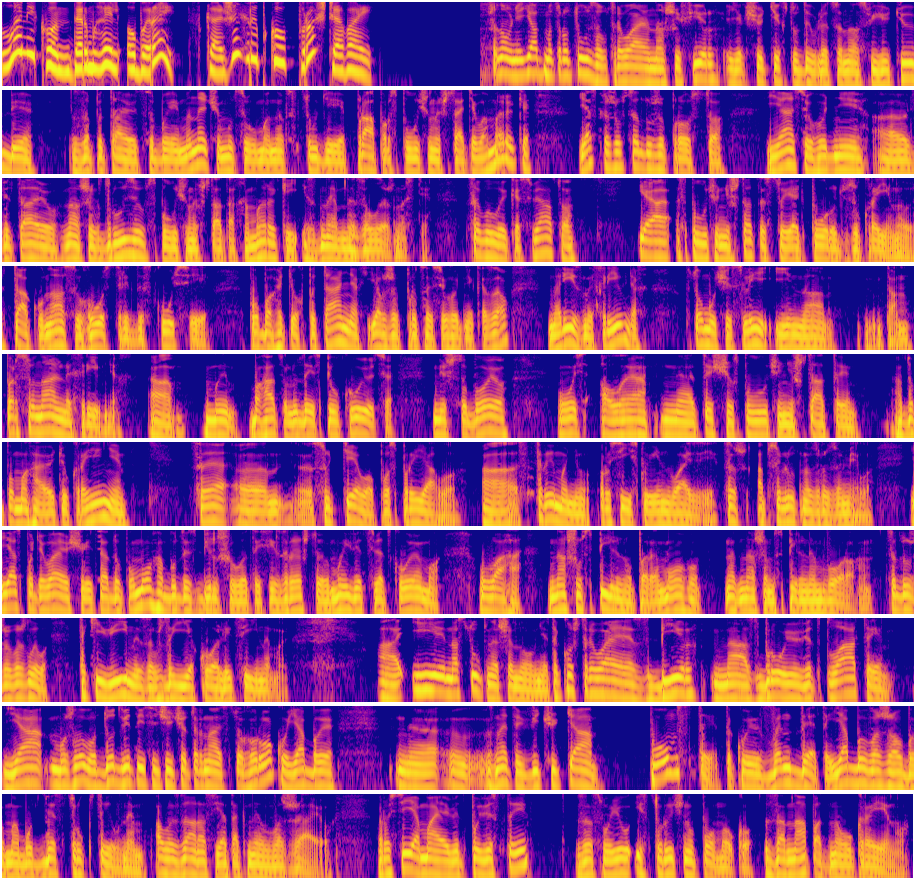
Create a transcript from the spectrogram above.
Ламікон Дермгель обирай, скажи грибку прощавай. Шановні, я Дмитро Тузов, триває наш ефір. Якщо ті, хто дивляться нас в Ютубі, запитають себе і мене, чому це у мене в студії прапор Сполучених Штатів Америки, я скажу все дуже просто. Я сьогодні е, вітаю наших друзів в Сполучених Штатах Америки із Днем Незалежності. Це велике свято. І Сполучені Штати стоять поруч з Україною. Так, у нас гострі дискусії по багатьох питаннях. Я вже про це сьогодні казав на різних рівнях, в тому числі і на там персональних рівнях. А ми багато людей спілкуються між собою. Ось, але те, що Сполучені Штати допомагають Україні, це е, суттєво посприяло а, стриманню російської інвазії. Це ж абсолютно зрозуміло. І я сподіваюся, що і ця допомога буде збільшуватись, і зрештою ми відсвяткуємо увага нашу спільну перемогу над нашим спільним ворогом. Це дуже важливо. Такі війни завжди є коаліційними. А, і наступне, шановні, також триває збір на зброю відплати. Я можливо до 2014 року я би е, е, знаєте, відчуття помсти такої вендети, я би вважав би, мабуть, деструктивним. Але зараз я так не вважаю. Росія має відповісти за свою історичну помилку за напад на Україну.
